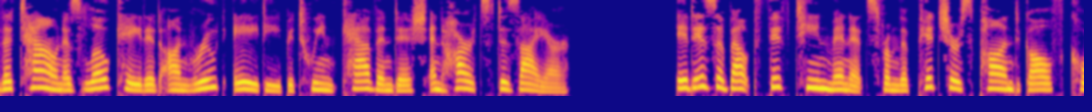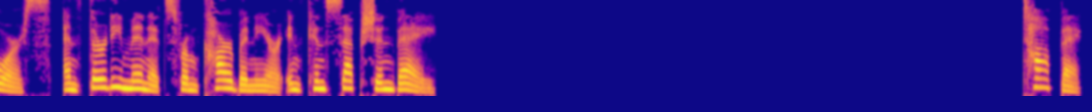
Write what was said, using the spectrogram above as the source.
The town is located on Route 80 between Cavendish and Heart's Desire. It is about 15 minutes from the Pitchers Pond Golf Course, and 30 minutes from Carbonear in Conception Bay. Topic.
